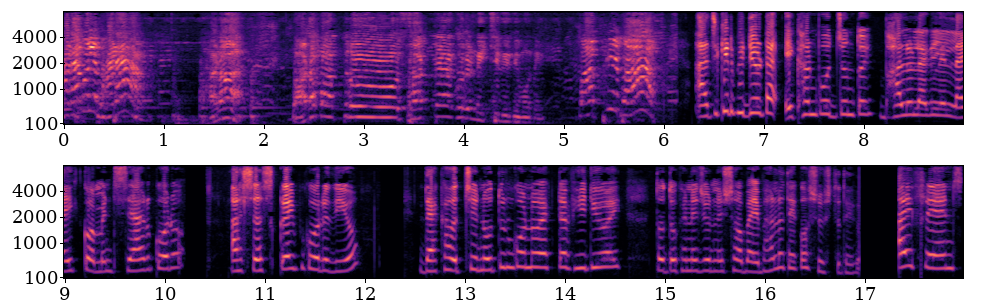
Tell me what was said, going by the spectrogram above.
ভাড়া ভাড়া। ভাড়া? মাত্র ষাট টাকা করে নিচ্ছি দিদিমণি। বাপরে বাপ। আজকের ভিডিওটা এখান পর্যন্তই। ভালো লাগলে লাইক কমেন্ট শেয়ার করো আর সাবস্ক্রাইব করে দিও। দেখা হচ্ছে নতুন কোনো একটা ভিডিওয়। ততক্ষণের জন্য সবাই ভালো থেকো সুস্থ থেকো। বাই ফ্রেন্ডস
